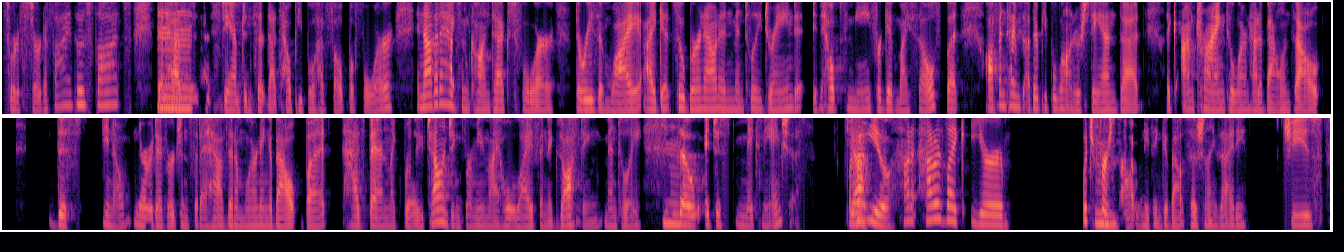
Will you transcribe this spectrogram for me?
sort of certify those thoughts that have, Mm. have stamped and said that's how people have felt before. And now that I have some context for the reason why I get so burnout and mentally drained, it, helps me forgive myself. But oftentimes other people don't understand that like I'm trying to learn how to balance out this you know neurodivergence that i have that i'm learning about but has been like really challenging for me my whole life and exhausting mentally Mm. so it just makes me anxious what Yeah. about you how, how does like your what's your first Mm. thought when you think about social anxiety Jeez.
